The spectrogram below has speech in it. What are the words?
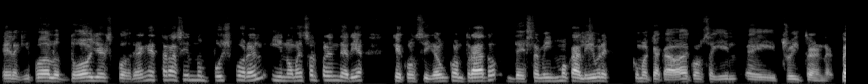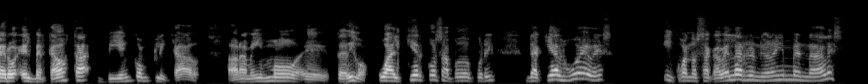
el equipo de los Dodgers, podrían estar haciendo un push por él y no me sorprendería que consiga un contrato de ese mismo calibre como el que acaba de conseguir eh, Tree Turner. Pero el mercado está bien complicado. Ahora mismo, eh, te digo, cualquier cosa puede ocurrir. De aquí al jueves, y cuando se acaben las reuniones invernales,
